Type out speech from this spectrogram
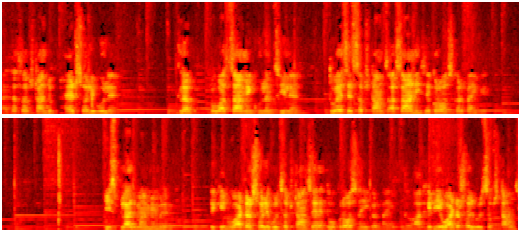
ऐसा सब्सटेंस जो फैट सॉल्युबल है मतलब वसा में घुलनशील है तो ऐसे सब्सटेंस आसानी से क्रॉस कर पाएँगे इस प्लाज्मा मेम्ब्रेन को। लेकिन वाटर सॉल्युबल सब्सटेंस है तो क्रॉस नहीं कर पाएँगे। तो आखिर ये water soluble substance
